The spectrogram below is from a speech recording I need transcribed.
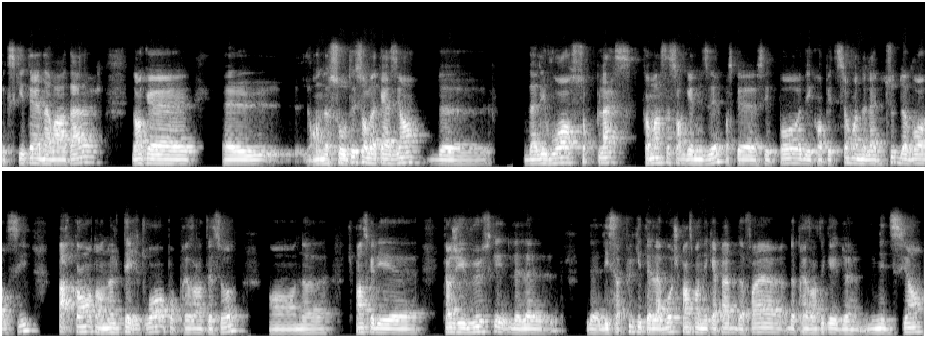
ce qui était un avantage. Donc, euh, euh, on a sauté sur l'occasion d'aller voir sur place comment ça s'organisait parce que ce n'est pas des compétitions qu'on a l'habitude de voir ici. Par contre, on a le territoire pour présenter ça. On a, je pense que les, euh, quand j'ai vu ce le, les circuits qui étaient là-bas, je pense qu'on est capable de faire, de présenter une édition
